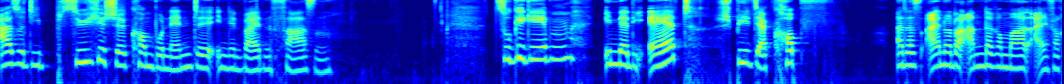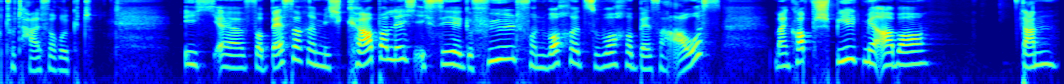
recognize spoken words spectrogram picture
Also die psychische Komponente in den beiden Phasen. Zugegeben, in der Diät spielt der Kopf das ein oder andere Mal einfach total verrückt. Ich äh, verbessere mich körperlich, ich sehe gefühlt von Woche zu Woche besser aus. Mein Kopf spielt mir aber dann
